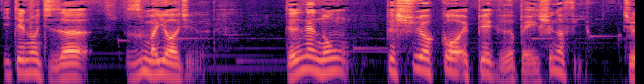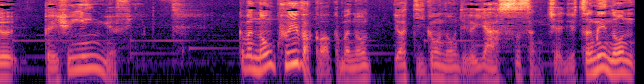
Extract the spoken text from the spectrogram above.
伊对侬其实是没要求的，但是呢，侬必须要交一笔搿个培训的费用，就培训英语的费用。葛么侬可以勿交，葛么侬要提供侬这个雅思成绩，就证明侬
